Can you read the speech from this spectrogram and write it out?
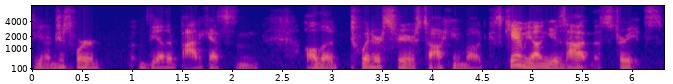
you know just where the other podcasts and all the Twitter spheres talking about because Cam Young is hot in the streets.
